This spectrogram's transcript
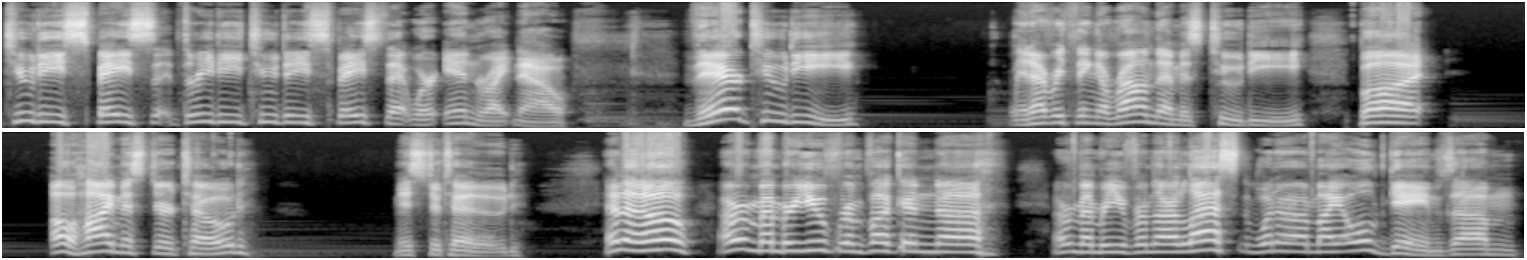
2D space, 3D, 2D space that we're in right now. They're 2D, and everything around them is 2D, but... Oh, hi, Mr. Toad. Mr. Toad. Hello! I remember you from fucking, uh... I remember you from our last, one of my old games, um...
